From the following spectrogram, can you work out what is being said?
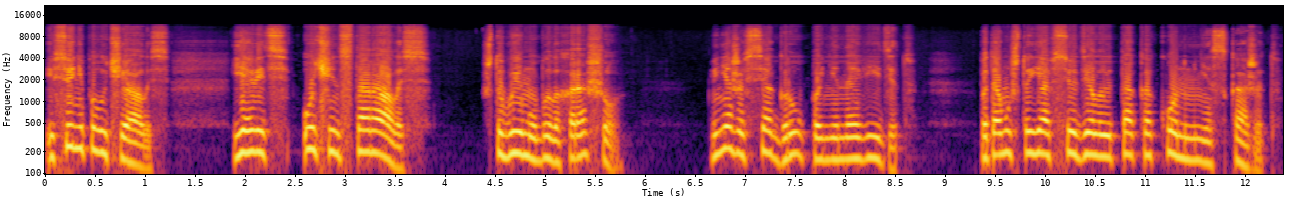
И все не получалось. Я ведь очень старалась, чтобы ему было хорошо. Меня же вся группа ненавидит. потому что я все делаю так, как он мне скажет.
